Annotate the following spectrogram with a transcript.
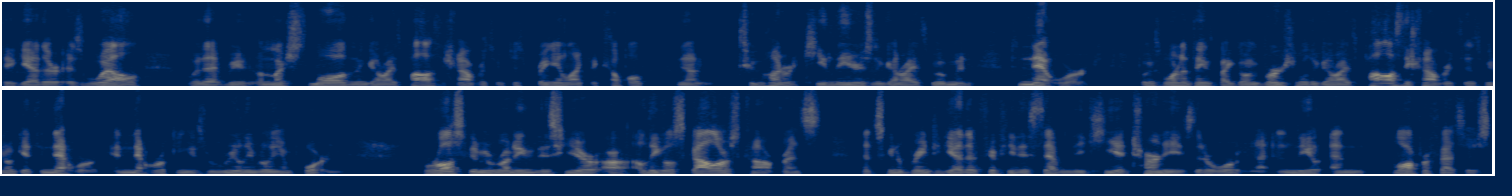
together as well, where that be much smaller than the gun rights policy conference, which is bringing like a couple, you know, 200 key leaders in the gun rights movement to network. Because one of the things by going virtual, the gun rights policy conferences, we don't get to network, and networking is really, really important. We're also going to be running this year our, legal scholars conference that's going to bring together 50 to 70 key attorneys that are working and, and law professors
